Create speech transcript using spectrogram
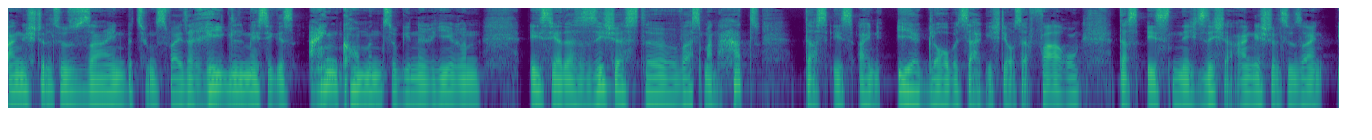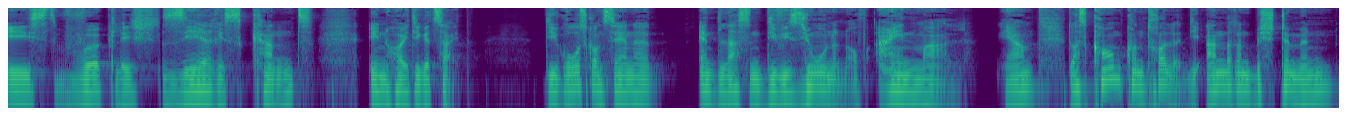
Angestellter zu sein, beziehungsweise regelmäßiges Einkommen zu generieren, ist ja das sicherste, was man hat. Das ist ein Irrglaube, sage ich dir aus Erfahrung. Das ist nicht sicher. Angestellt zu sein ist wirklich sehr riskant in heutiger Zeit. Die Großkonzerne entlassen Divisionen auf einmal. Ja, du hast kaum Kontrolle. Die anderen bestimmen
